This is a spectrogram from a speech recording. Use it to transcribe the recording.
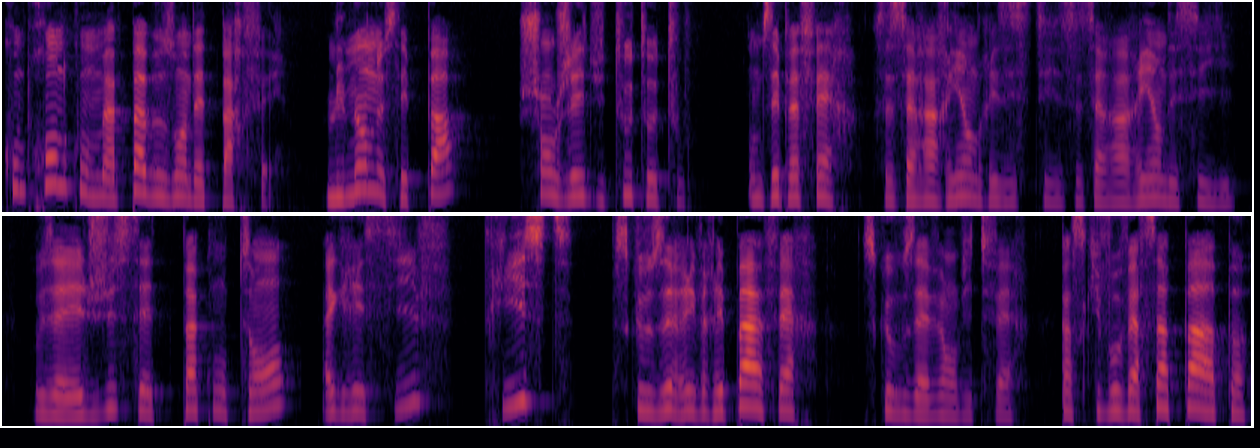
Comprendre qu'on n'a pas besoin d'être parfait. L'humain ne sait pas changer du tout au tout. On ne sait pas faire. Ça sert à rien de résister. Ça sert à rien d'essayer. Vous allez juste être pas content, agressif, triste, parce que vous n'arriverez pas à faire ce que vous avez envie de faire. Parce qu'il faut faire ça pas à pas.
